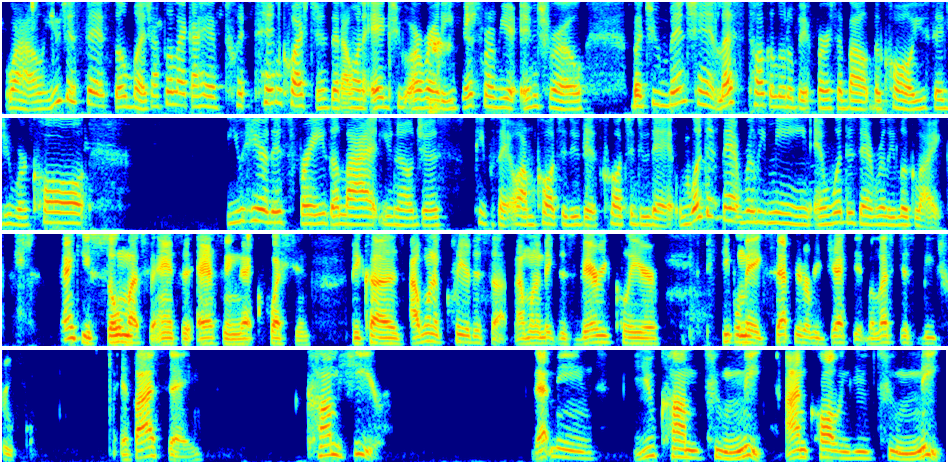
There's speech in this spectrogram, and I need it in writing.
Wow, you just said so much. I feel like I have tw- 10 questions that I want to ask you already just from your intro. But you mentioned, let's talk a little bit first about the call. You said you were called. You hear this phrase a lot, you know, just people say, oh, I'm called to do this, called to do that. What does that really mean? And what does that really look like? Thank you so much for answer, asking that question because I want to clear this up. I want to make this very clear. People may accept it or reject it, but let's just be truthful. If I say, come here, that means you come to me. I'm calling you to me.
